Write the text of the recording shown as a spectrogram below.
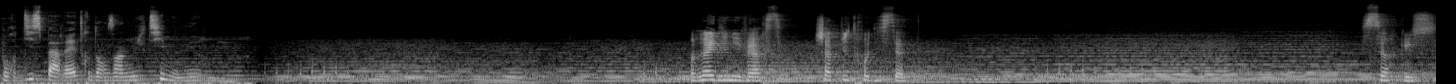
pour disparaître dans un ultime murmure. Raid Universe, chapitre 17. Circus.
